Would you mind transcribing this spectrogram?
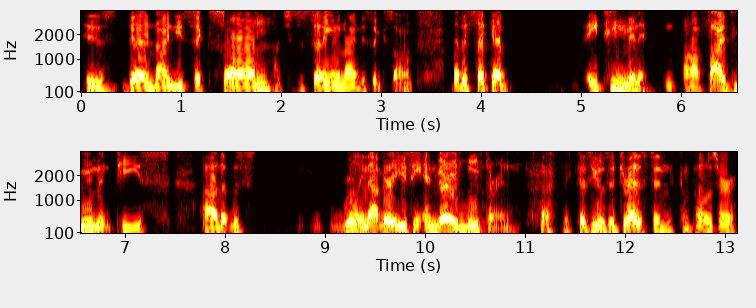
his Der 96 Psalm, which is a setting of the 96 Psalm. But it's like a 18 minute, uh, five movement piece uh, that was really not very easy and very Lutheran because he was a Dresden composer.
